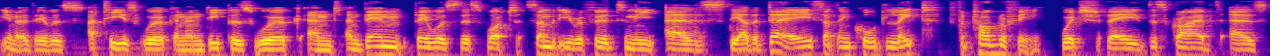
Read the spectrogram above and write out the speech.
you know, there was Athi's work and Andipa's work. And, and then there was this, what somebody referred to me as the other day, something called late photography, which they described as,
